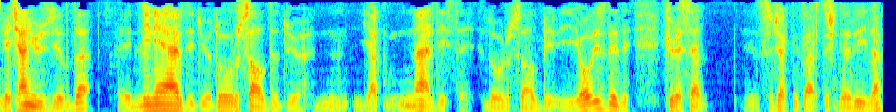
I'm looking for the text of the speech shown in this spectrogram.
geçen yüzyılda e, lineerdi diyor, doğrusaldı diyor. Yak, neredeyse doğrusal bir yol izledi küresel e, sıcaklık artışlarıyla.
